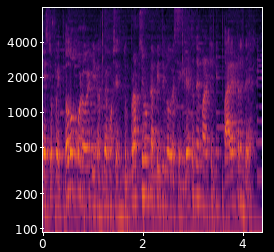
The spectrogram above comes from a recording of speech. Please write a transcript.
Esto fue todo por hoy y nos vemos en tu próximo capítulo de Secretos de Marketing para Emprender.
